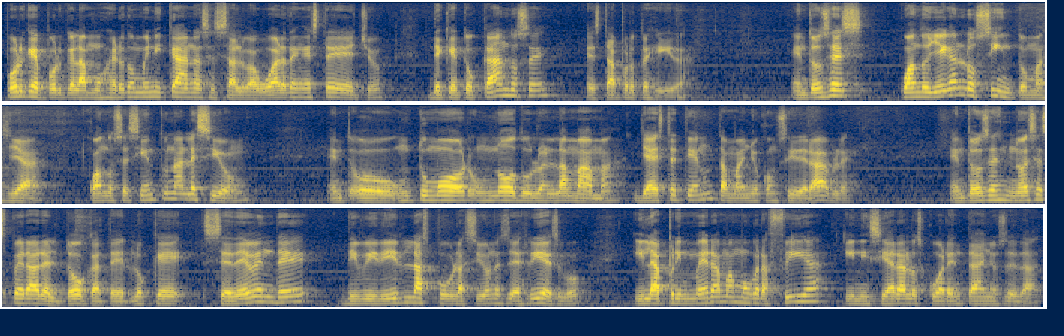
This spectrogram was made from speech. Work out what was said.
¿Por qué? Porque la mujer dominicana se salvaguarda en este hecho de que tocándose está protegida. Entonces, cuando llegan los síntomas ya, cuando se siente una lesión, o un tumor, un nódulo en la mama, ya este tiene un tamaño considerable. Entonces no es esperar el tócate, lo que se deben de dividir las poblaciones de riesgo y la primera mamografía iniciar a los 40 años de edad.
